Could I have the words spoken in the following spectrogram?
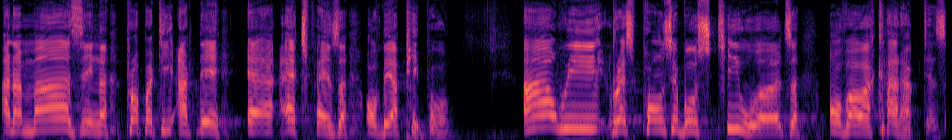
and amassing property at the uh, expense of their people. Are we responsible stewards of our characters?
